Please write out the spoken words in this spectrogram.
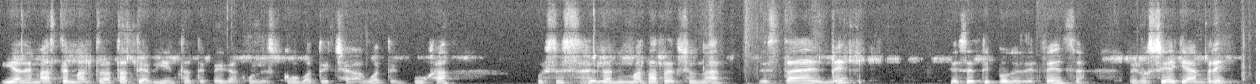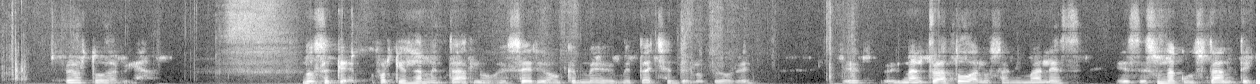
y además te maltrata, te avienta, te pega con la escoba, te echa agua, te empuja, pues es, el animal va a reaccionar, está en él ese tipo de defensa. Pero si hay hambre, peor todavía. No sé qué, por qué lamentarlo, en serio, aunque me, me tachen de lo peor, ¿eh? El, el maltrato a los animales es, es una constante.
